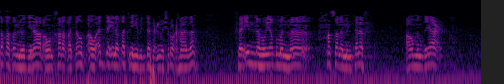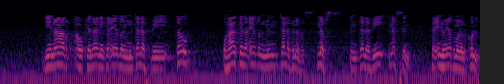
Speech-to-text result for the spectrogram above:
سقط منه دينار أو انخرق ثوب أو أدى إلى قتله بالدفع المشروع هذا. فإنه يضمن ما حصل من تلف أو من ضياع دينار أو كذلك أيضا من تلف بثوب وهكذا أيضا من تلف نفس نفس من تلف نفس فإنه يضمن الكل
